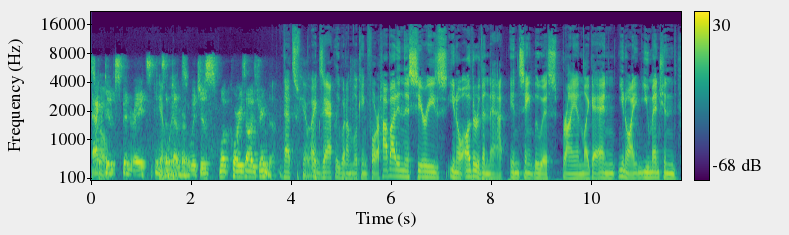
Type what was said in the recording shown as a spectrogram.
active spin rates in Can't September, wait. which is what Corey's always dreamed of. That's exactly what I'm looking for. How about in this series, you know, other than that in St. Louis, Bryan, like, and, you know, I, you mentioned –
